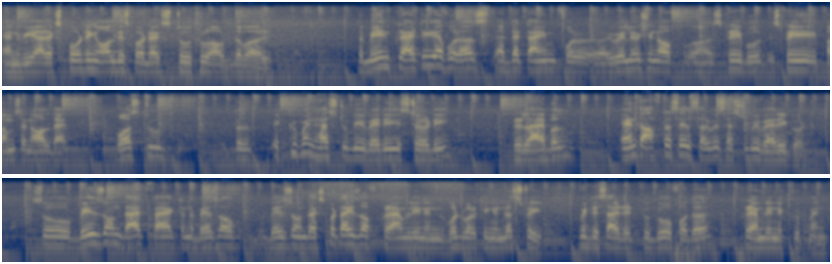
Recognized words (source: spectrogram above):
and we are exporting all these products to throughout the world. The main criteria for us at that time for uh, evaluation of uh, spray, booth, spray pumps and all that was to, the equipment has to be very sturdy, reliable and the after sales service has to be very good. So based on that fact and based, of, based on the expertise of Kremlin in woodworking industry, we decided to go for the Kremlin equipment.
